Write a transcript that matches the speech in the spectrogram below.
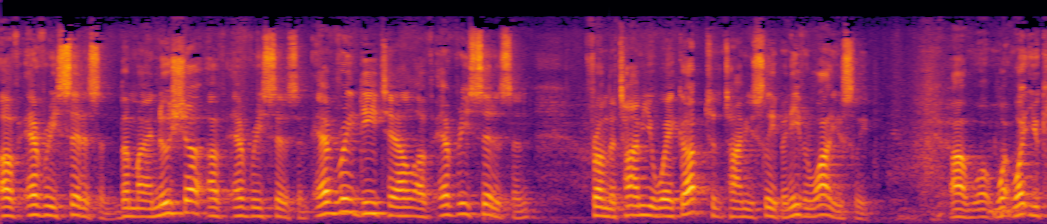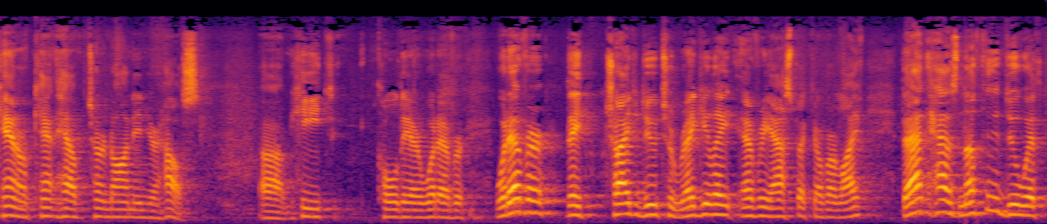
of every citizen, the minutia of every citizen, every detail of every citizen from the time you wake up to the time you sleep, and even while you sleep. uh, what, what you can or can't have turned on in your house um, heat, cold air, whatever. Whatever they try to do to regulate every aspect of our life, that has nothing to do with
